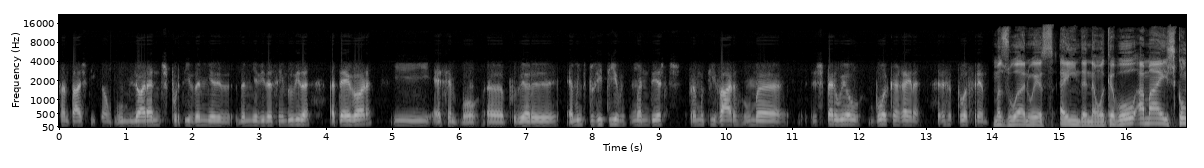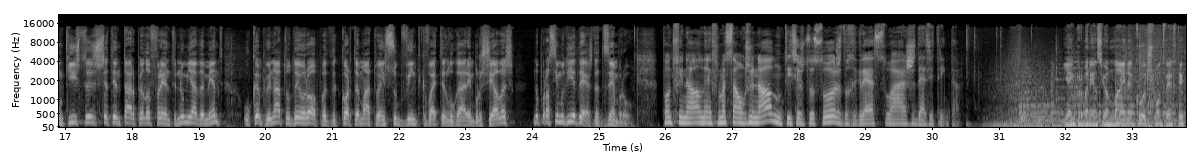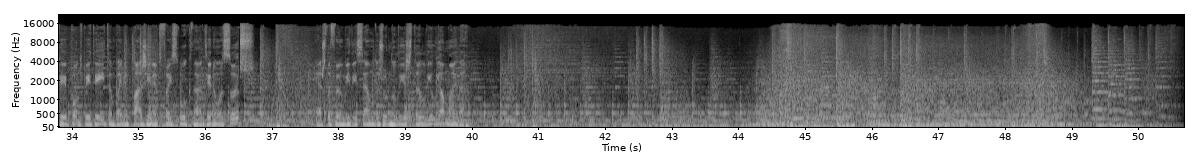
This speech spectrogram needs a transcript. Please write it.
fantástica, o melhor ano desportivo da minha, da minha vida sem dúvida até agora e é sempre bom uh, poder, uh, é muito positivo um ano destes para motivar uma, espero eu, boa carreira pela frente. Mas o ano esse ainda não acabou. Há mais conquistas a tentar pela frente, nomeadamente o Campeonato da Europa de corta-mato em sub-20 que vai ter lugar em Bruxelas no próximo dia 10 de dezembro. Ponto final na informação regional, notícias dos Açores, de regresso às 10h30. E em permanência online a cores.rtp.pt e também na página de Facebook da Antena Açores. Esta foi uma edição da jornalista Lília Almeida.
